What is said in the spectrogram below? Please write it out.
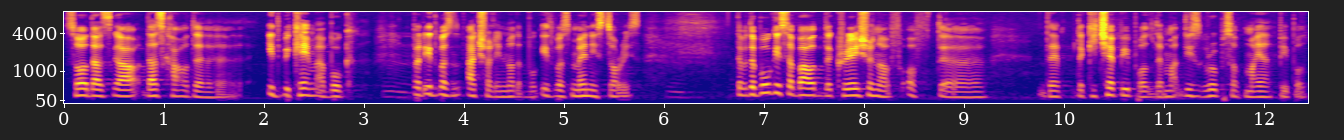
So that's how that's how the it became a book, mm. but it was actually not a book. It was many stories. The, the book is about the creation of, of the, the, the Quiche people, the, these groups of Maya people.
